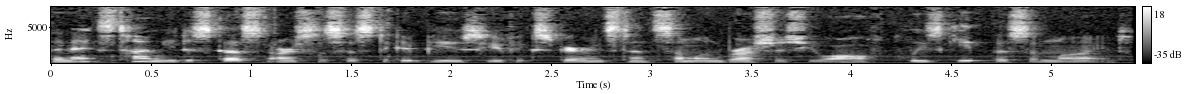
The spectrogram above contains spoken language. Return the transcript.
The next time you discuss narcissistic abuse you've experienced and someone brushes you off, please keep this in mind.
